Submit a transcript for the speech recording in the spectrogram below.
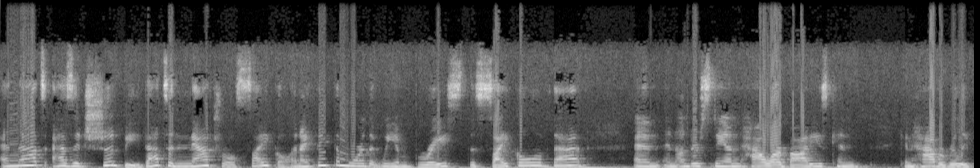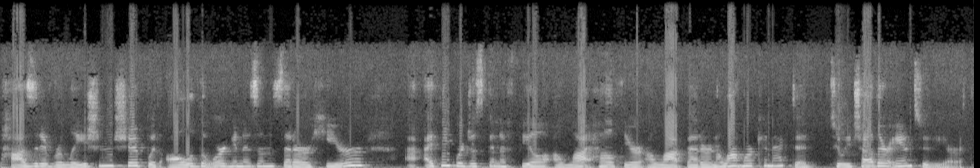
and that's as it should be. That's a natural cycle, and I think the more that we embrace the cycle of that, and and understand how our bodies can can have a really positive relationship with all of the organisms that are here. I think we're just going to feel a lot healthier, a lot better, and a lot more connected to each other and to the earth.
